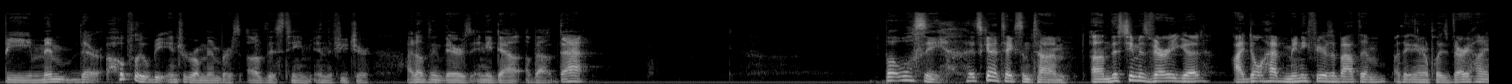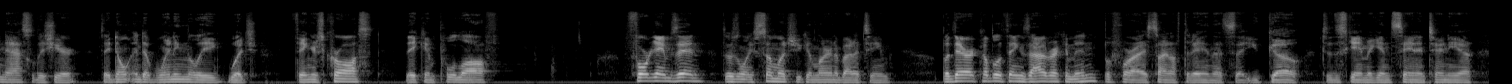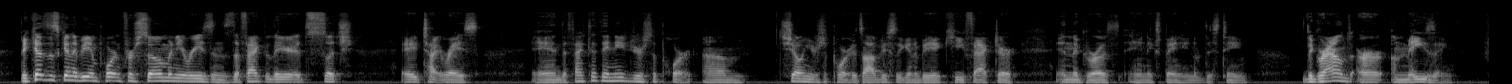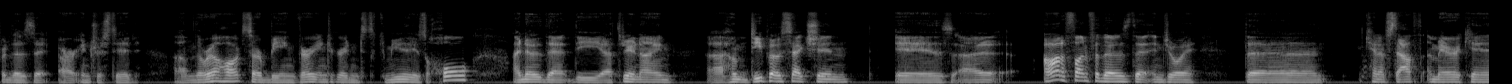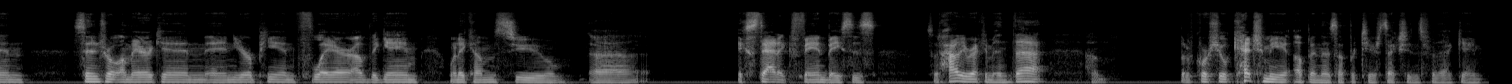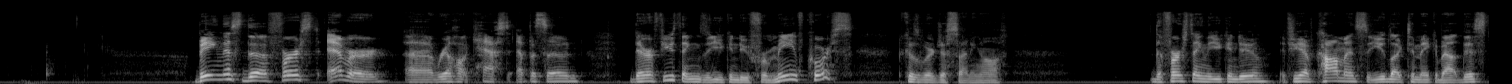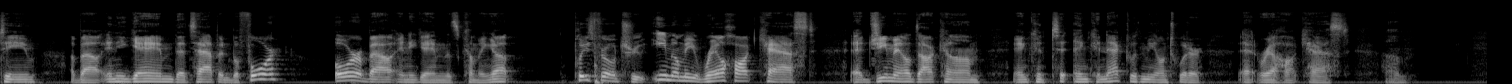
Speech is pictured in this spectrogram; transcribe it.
be mem- there hopefully will be integral members of this team in the future. I don't think there's any doubt about that. But we'll see. It's going to take some time. Um, this team is very good. I don't have many fears about them. I think they're going to play very high in NASL this year. If they don't end up winning the league, which fingers crossed they can pull off. Four games in, there's only so much you can learn about a team. But there are a couple of things I would recommend before I sign off today, and that's that you go to this game against San Antonio because it's going to be important for so many reasons. The fact that they it's such a tight race, and the fact that they need your support. Um, showing your support is obviously going to be a key factor in the growth and expansion of this team. The grounds are amazing for those that are interested. Um, the Railhawks are being very integrated into the community as a whole. I know that the uh, 309 uh, Home Depot section is uh, a lot of fun for those that enjoy the kind of South American, Central American, and European flair of the game when it comes to uh, ecstatic fan bases. So I'd highly recommend that. Um, but of course, you'll catch me up in those upper tier sections for that game. Being this the first ever uh, Railhawk Cast episode, there are a few things that you can do for me, of course, because we're just signing off the first thing that you can do, if you have comments that you'd like to make about this team, about any game that's happened before, or about any game that's coming up, please feel free to email me railhawkcast at gmail.com and, con- and connect with me on Twitter at railhawkcast. Um,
